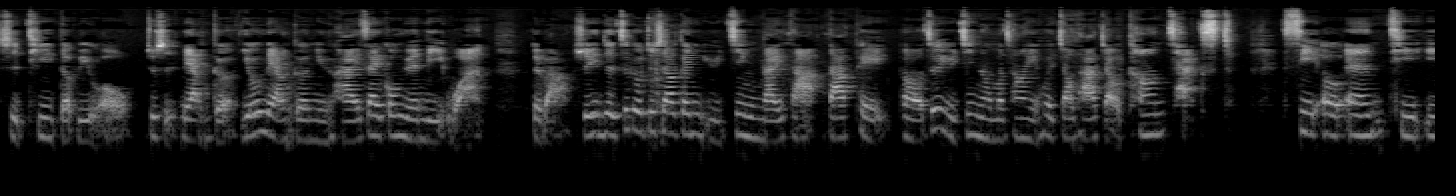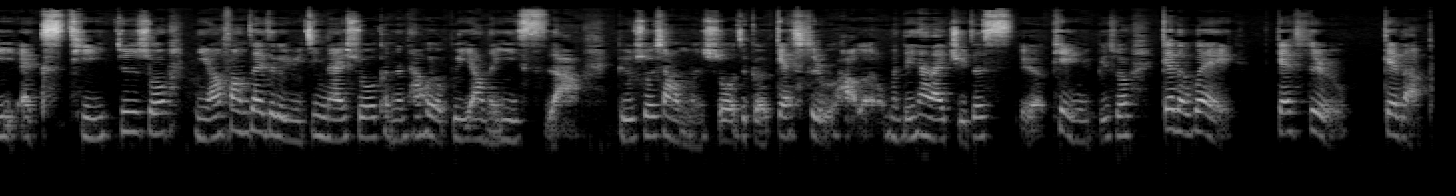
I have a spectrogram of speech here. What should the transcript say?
是 T W O，就是两个有两个女孩在公园里玩。对吧？所以这这个就是要跟语境来搭搭配。呃，这个语境呢，我们常常也会叫它叫 context，c o n t e x t，就是说你要放在这个语境来说，可能它会有不一样的意思啊。比如说像我们说这个 get through，好了，我们等一下来举这呃片语，比如说 get away，get through，get up。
